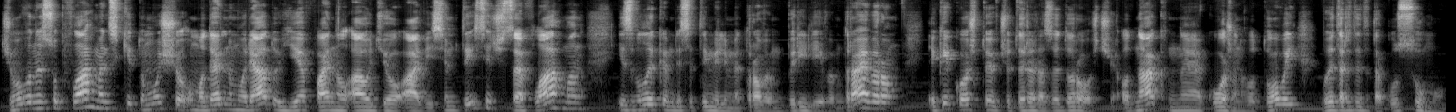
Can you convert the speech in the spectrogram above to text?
Чому вони субфлагманські? Тому що у модельному ряду є Final Audio A8000, це флагман із великим 10-мм берілієвим драйвером, який коштує в 4 рази дорожче. Однак не кожен готовий витратити таку суму.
